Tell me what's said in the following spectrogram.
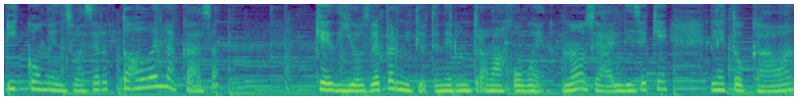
y comenzó a hacer todo en la casa que Dios le permitió tener un trabajo bueno, ¿no? O sea, él dice que le tocaba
